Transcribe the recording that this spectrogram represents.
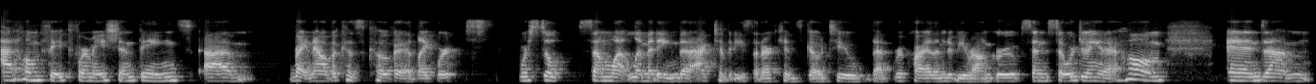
at home faith formation things um right now because COVID like we're we're still somewhat limiting the activities that our kids go to that require them to be around groups. And so we're doing it at home. And um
